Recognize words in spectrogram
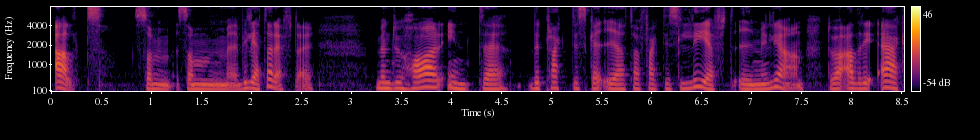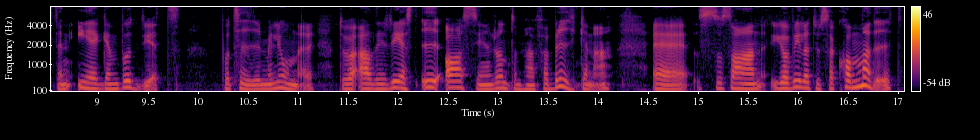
allt som, som vi letar efter. Men du har inte det praktiska i att ha faktiskt levt i miljön. Du har aldrig ägt en egen budget på 10 miljoner. Du har aldrig rest i Asien runt de här fabrikerna. Eh, så sa han, jag vill att du ska komma dit,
